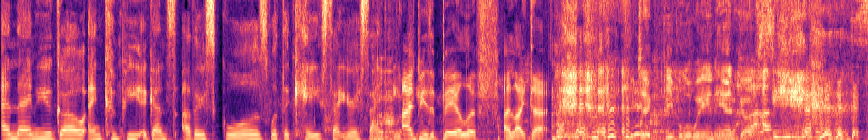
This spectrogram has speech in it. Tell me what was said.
And then you go and compete against other schools with the case that you're assigned each. I'd be the bailiff. I like that. You take people away in handcuffs. it's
